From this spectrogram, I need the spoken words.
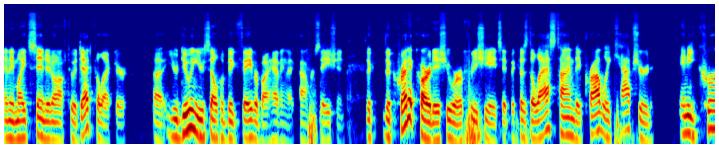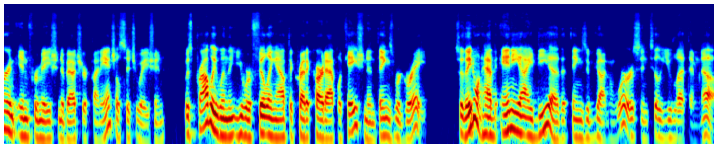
and they might send it off to a debt collector uh, you're doing yourself a big favor by having that conversation. The, the credit card issuer appreciates it because the last time they probably captured any current information about your financial situation was probably when the, you were filling out the credit card application and things were great. So they don't have any idea that things have gotten worse until you let them know.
